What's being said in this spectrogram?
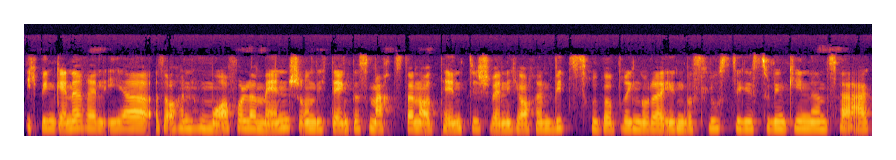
ich bin generell eher, also auch ein humorvoller Mensch und ich denke, das macht es dann authentisch, wenn ich auch einen Witz drüber bringe oder irgendwas Lustiges zu den Kindern sage.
